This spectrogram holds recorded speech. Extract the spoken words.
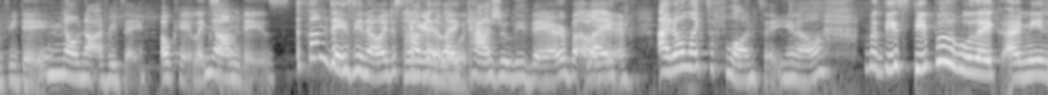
every day. no not every day Okay, like No. some days. some days, you know, I just When have it like mood. casually there, but Okay. like I don't like to flaunt it, you know. But these people who like, I mean,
